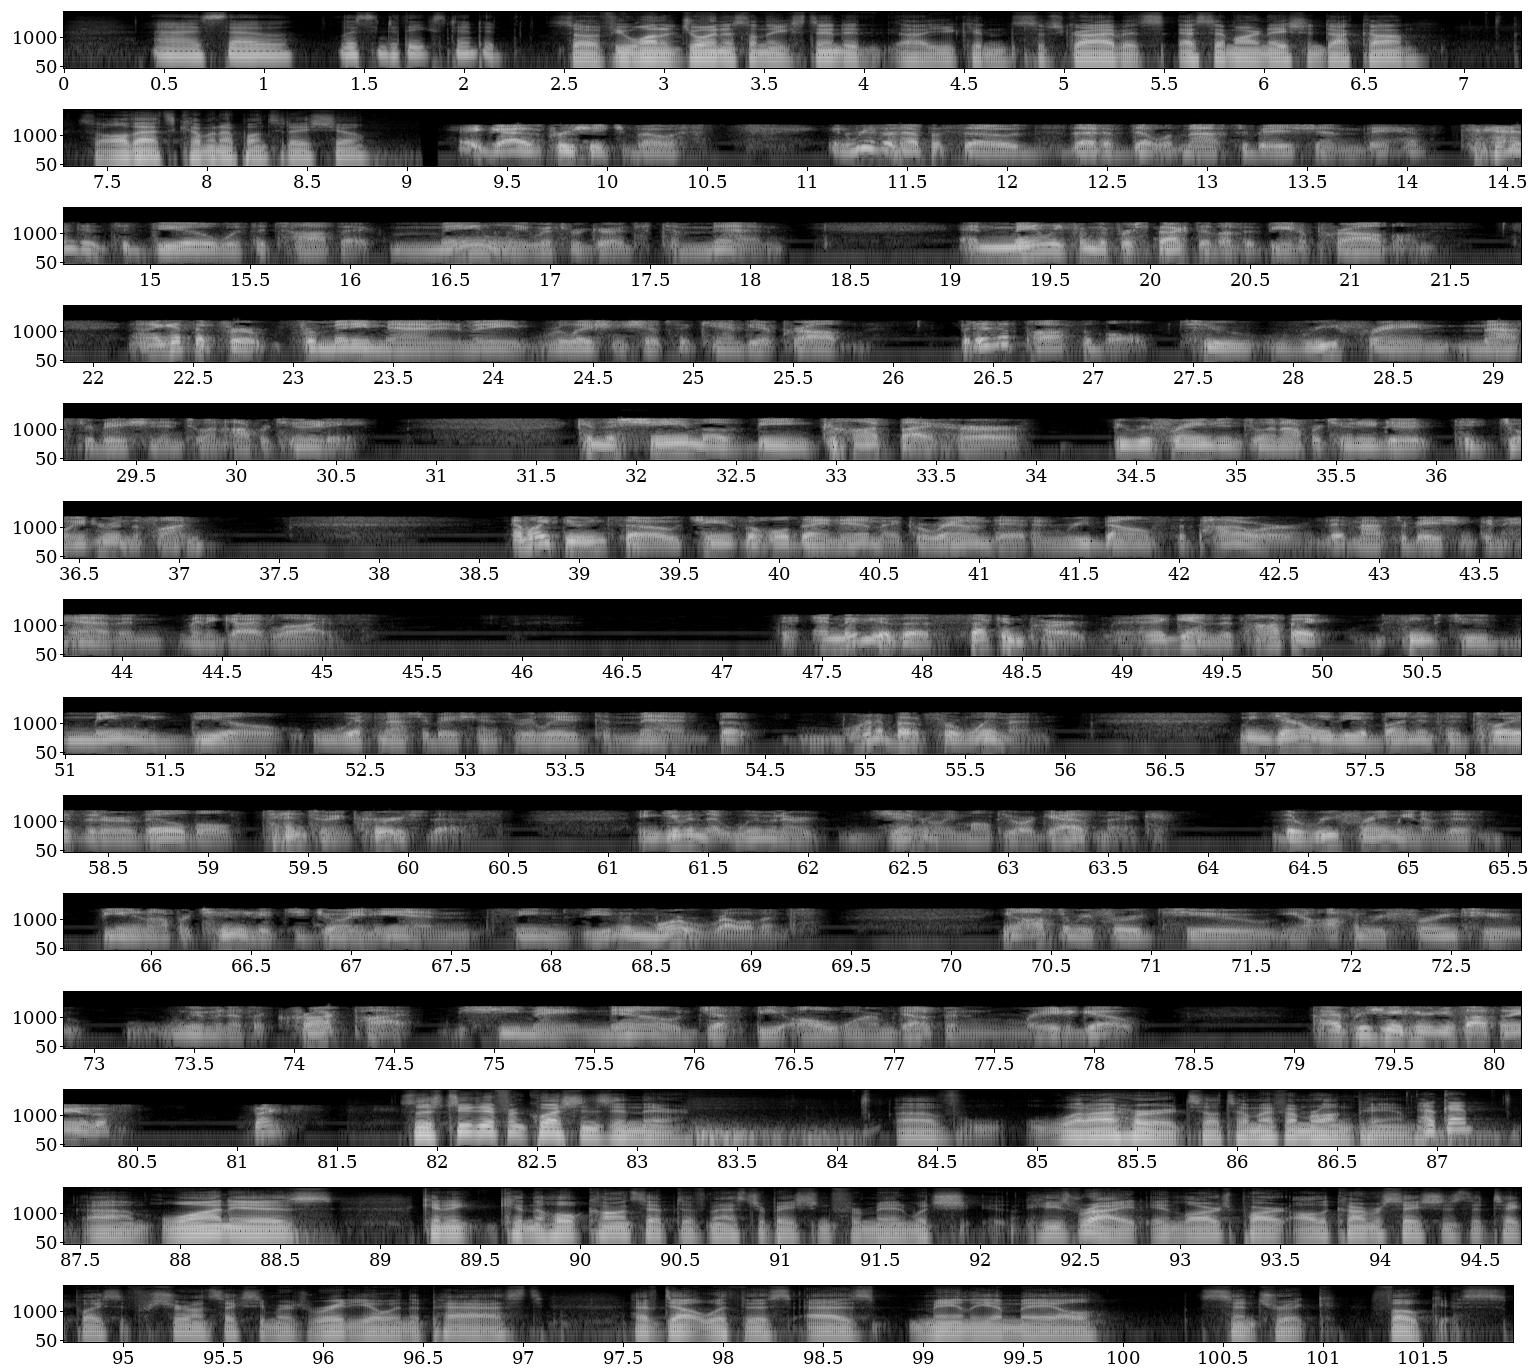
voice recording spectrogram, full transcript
Uh, so listen to the extended. so, if you want to join us on the extended, uh, you can subscribe at smrnation.com. So, all that's coming up on today's show. Hey guys, appreciate you both. In recent episodes that have dealt with masturbation, they have tended to deal with the topic mainly with regards to men, and mainly from the perspective of it being a problem. And I get that for, for many men and many relationships it can be a problem. But is it possible to reframe masturbation into an opportunity? Can the shame of being caught by her be reframed into an opportunity to, to join her in the fun? And might doing so change the whole dynamic around it and rebalance the power that masturbation can have in many guys' lives? And maybe as a second part, and again, the topic seems to mainly deal with masturbation as related to men, but what about for women? I mean, generally the abundance of toys that are available tend to encourage this. And given that women are generally multi-orgasmic, the reframing of this being an opportunity to join in seems even more relevant. You know, often referred to, you know, often referring to women as a crockpot, she may now just be all warmed up and ready to go. I appreciate hearing your thoughts on any of this. Thanks. So there's two different questions in there of what I heard. So tell me if I'm wrong, Pam. Okay. Um, one is can it can the whole concept of masturbation for men, which he's right in large part, all the conversations that take place for sure on Sexy Marriage Radio in the past have dealt with this as mainly a male centric focus,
